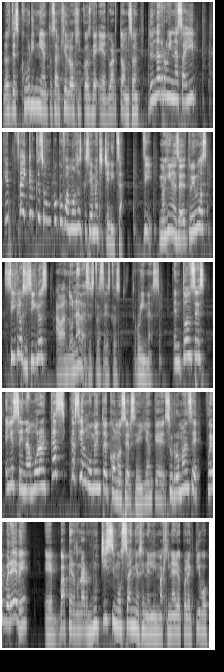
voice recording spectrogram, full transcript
los descubrimientos arqueológicos de Edward Thompson de unas ruinas ahí que pues, creo que son un poco famosas que se llaman Chichen Itza. Sí, imagínense, tuvimos siglos y siglos abandonadas estas, estas ruinas. Entonces, ellos se enamoran casi, casi al momento de conocerse y aunque su romance fue breve, eh, va a perdurar muchísimos años en el imaginario colectivo,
